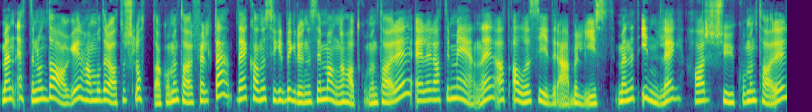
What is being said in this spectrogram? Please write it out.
Men etter noen dager har moderator slått av kommentarfeltet. Det kan jo sikkert begrunnes i mange hatkommentarer, eller at de mener at alle sider er belyst. Men et innlegg har sju kommentarer,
